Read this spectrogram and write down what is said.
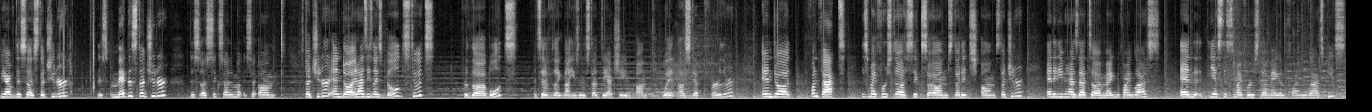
we have this uh, stud shooter, this mega stud shooter, this uh, six-sided um, stud shooter, and uh, it has these nice builds to it for the bullets. Instead of like not using the studs, they actually um, went a step further and uh, fun fact, this is my first uh, six um, studded um, stud shooter, and it even has that uh, magnifying glass. And yes, this is my first uh, magnifying glass piece.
